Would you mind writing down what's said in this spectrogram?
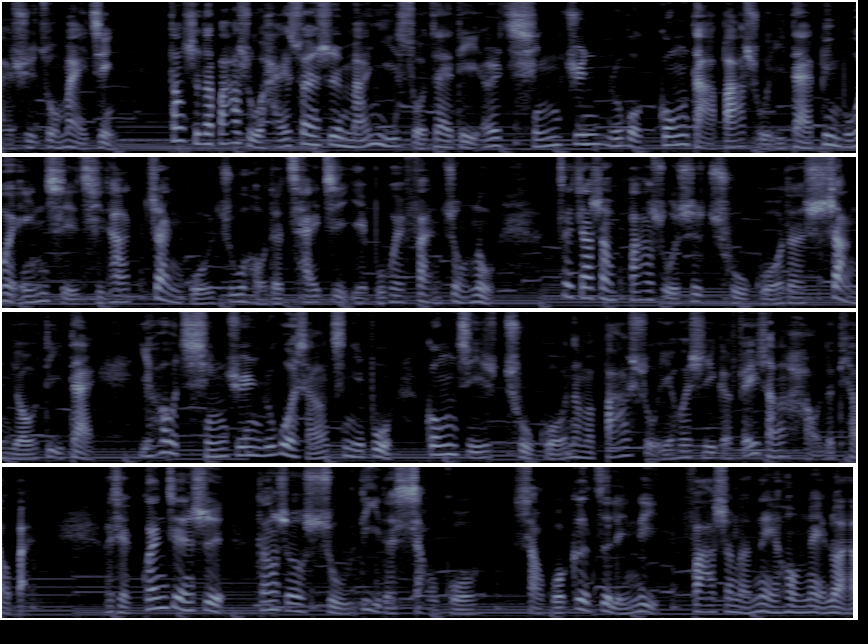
来去做迈进。当时的巴蜀还算是蛮夷所在地，而秦军如果攻打巴蜀一带，并不会引起其他战国诸侯的猜忌，也不会犯众怒。再加上巴蜀是楚国的上游地带，以后秦军如果想要进一步攻击楚国，那么巴蜀也会是一个非常好的跳板。而且关键是，当时候蜀地的小国，小国各自林立，发生了内讧内乱，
